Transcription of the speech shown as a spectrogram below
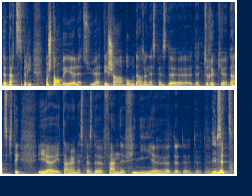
de parti pris, moi, je suis tombé euh, là-dessus à Deschambault dans une espèce de, de truc euh, d'antiquité, et euh, étant une espèce de fan fini euh, de, de- de- de- Des de- mythes.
